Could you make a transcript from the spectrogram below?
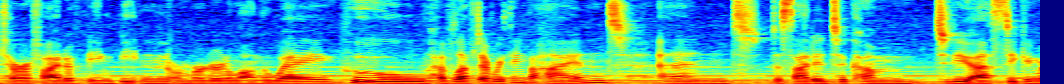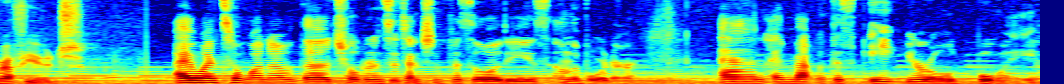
terrified of being beaten or murdered along the way, who have left everything behind and decided to come to the U.S. seeking refuge. I went to one of the children's detention facilities on the border and I met with this eight-year-old boy.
